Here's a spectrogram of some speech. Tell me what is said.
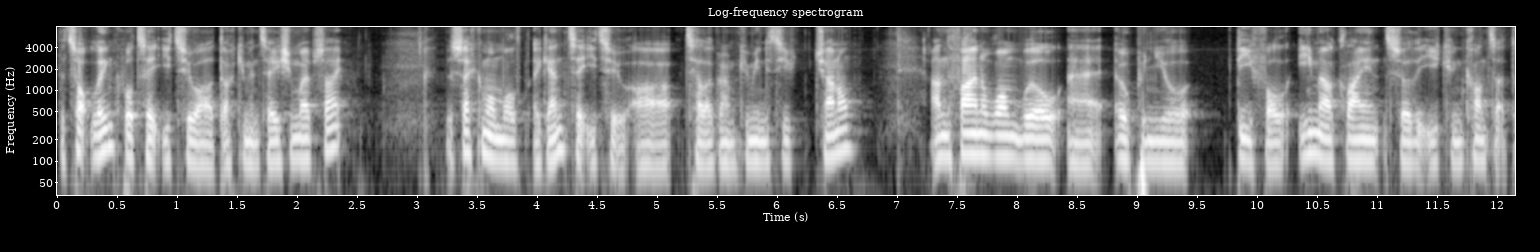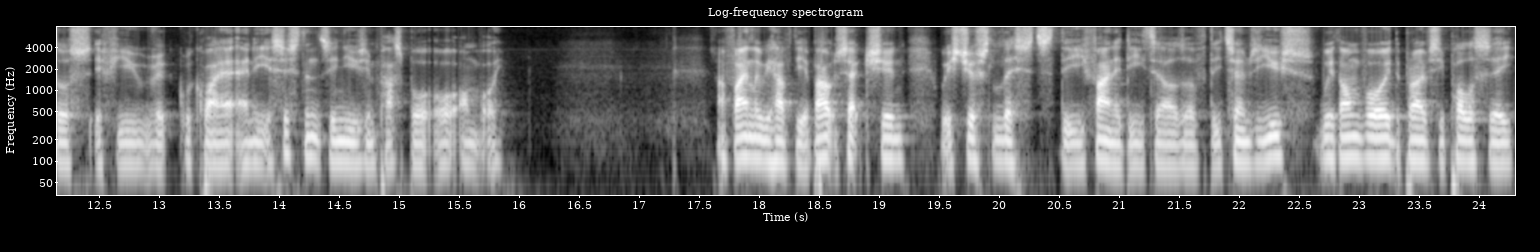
The top link will take you to our documentation website. The second one will again take you to our Telegram community channel. And the final one will uh, open your default email client so that you can contact us if you re require any assistance in using Passport or Envoy. And finally, we have the About section, which just lists the finer details of the terms of use with Envoy, the privacy policy,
